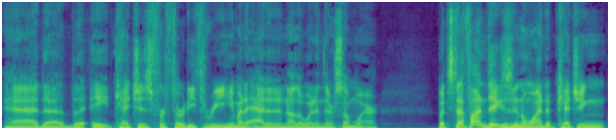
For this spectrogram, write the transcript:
had uh, the eight catches for 33. He might have added another one in there somewhere. But Stefon Diggs is going to wind up catching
